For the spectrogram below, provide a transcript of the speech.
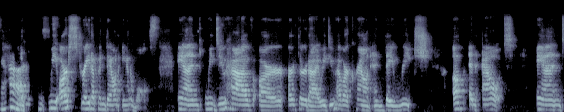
yeah. we are straight up and down animals. And we do have our our third eye we do have our crown and they reach up and out. And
